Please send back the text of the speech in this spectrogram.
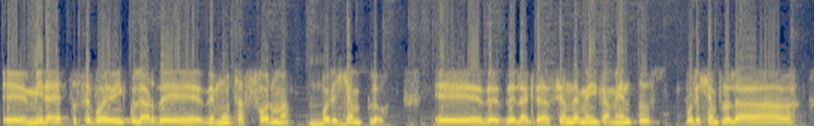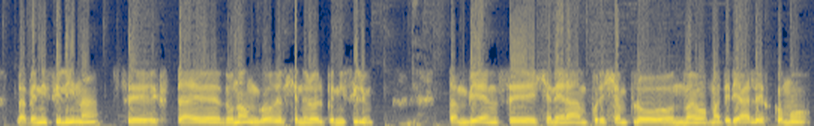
Eh, mira, esto se puede vincular de, de muchas formas. Mm. Por ejemplo, eh, desde la creación de medicamentos, por ejemplo, la, la penicilina se extrae de un hongo del género del penicillium. También se generan, por ejemplo, nuevos materiales como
